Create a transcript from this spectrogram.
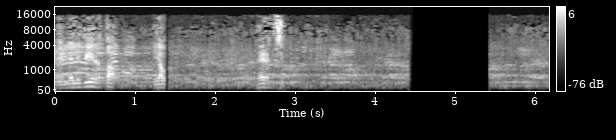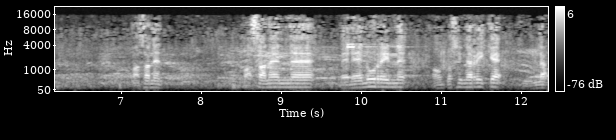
Emeli Virta ja Hertsi. Pasanen. Pasanen menee nurin. Onko siinä rike? Kyllä.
